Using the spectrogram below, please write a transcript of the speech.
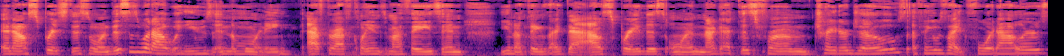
and I'll spritz this on. This is what I would use in the morning after I've cleansed my face and, you know, things like that. I'll spray this on. And I got this from Trader Joe's. I think it was like $4.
